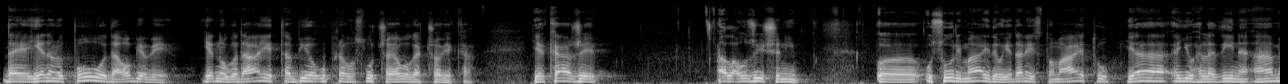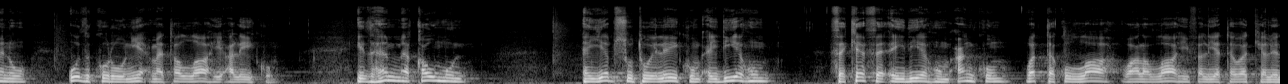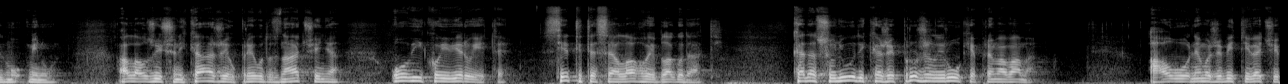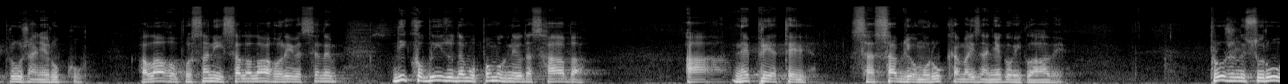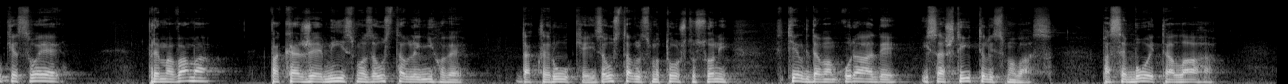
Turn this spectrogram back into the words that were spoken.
da je jedan od povoda objave jednog od ajeta bio upravo slučaj ovoga čovjeka. Jer kaže Allah uzvišeni uh, u suri Majde u 11. ajetu Ja ejuheledine amenu udhkuru ni'met Allahi alikum Idh hemme qavmun en jebsutu ilaikum ejdijehum, fe kefe ejdijehum ankum, vattaku Allah, wa ala Allahi fel jetavekjalil mu'minun. Allah uzvičeni kaže u prevodu značenja, ovi koji vjerujete, sjetite se Allahove blagodati. Kada su ljudi, kaže, pružili ruke prema vama, a ovo ne može biti veće pružanje ruku. Allahov poslanik, sallallahu alaihi veselem, niko blizu da mu pomogne od ashaba, a neprijatelj sa sabljom u rukama iznad njegove glave. Pružili su ruke svoje prema vama, pa kaže, mi smo zaustavili njihove dakle, ruke i zaustavili smo to što su oni htjeli da vam urade i saštitili smo vas. Pa se bojte Allaha.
